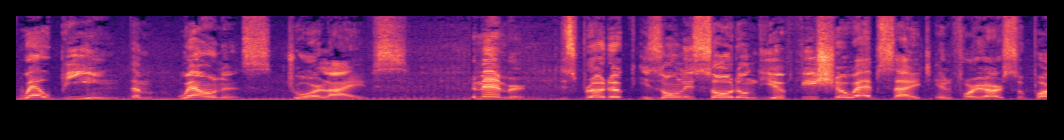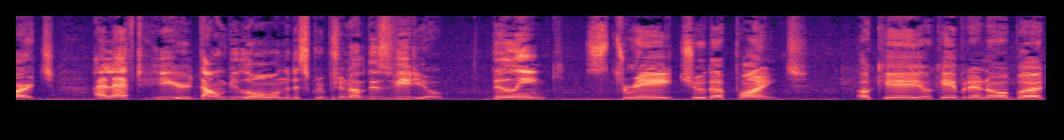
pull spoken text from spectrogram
well-being, some wellness to our lives. Remember, this product is only sold on the official website and for your support, I left here down below on the description of this video, the link straight to the point. Okay, okay Breno, but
